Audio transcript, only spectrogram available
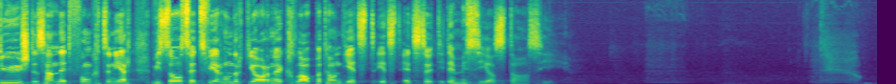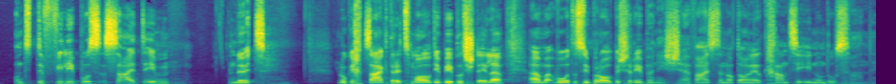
enttäuscht, das hat nicht funktioniert. Wieso sollte es 400 Jahre nicht geklappt haben und jetzt, jetzt, jetzt sollte der Messias da sein? Und der Philippus sagt ihm nicht, Schau, ich zeige dir jetzt mal die Bibelstelle, ähm, wo das überall beschrieben ist. Er weiß, der Nathanael kennt sie in- und auswendig.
